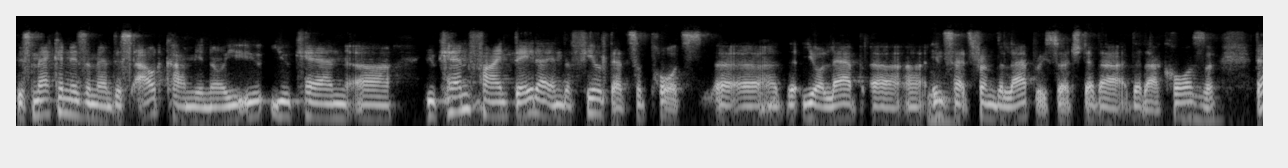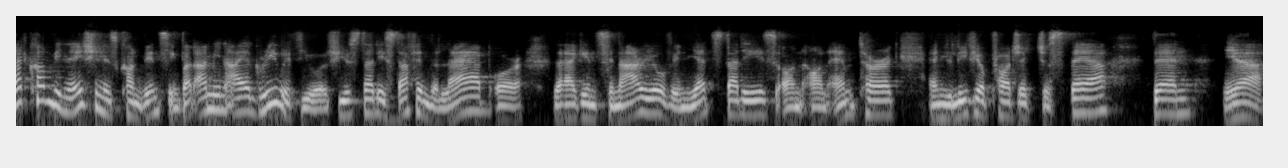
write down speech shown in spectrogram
this mechanism and this outcome, you know, you you can uh, you can find data in the field that supports uh, uh the, your lab uh, uh, mm. insights from the lab research that are that are causal. That combination is convincing. But I mean, I agree with you. If you study stuff in the lab or like in scenario vignette studies on on MTurk, and you leave your project just there, then yeah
